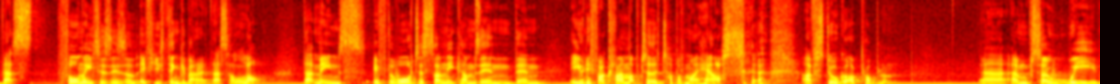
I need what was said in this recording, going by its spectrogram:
That's four meters is, a, if you think about it, that's a lot. That means if the water suddenly comes in, then even if I climb up to the top of my house, I've still got a problem. Uh, and so we,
